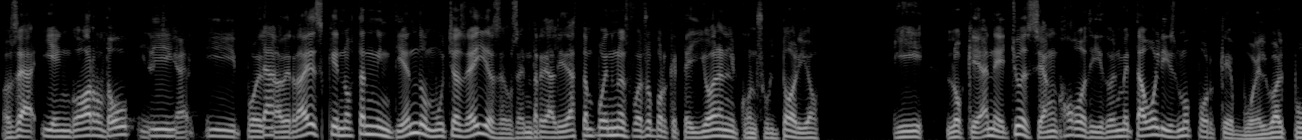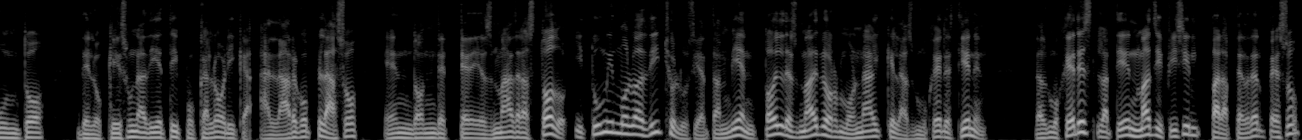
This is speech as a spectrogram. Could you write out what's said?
o sea, y engordo. Y, y pues la verdad es que no están mintiendo muchas de ellas, o sea, en realidad están poniendo un esfuerzo porque te lloran en el consultorio. Y lo que han hecho es se han jodido el metabolismo porque vuelvo al punto de lo que es una dieta hipocalórica a largo plazo en donde te desmadras todo. Y tú mismo lo has dicho, Lucía, también, todo el desmadre hormonal que las mujeres tienen. Las mujeres la tienen más difícil para perder peso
